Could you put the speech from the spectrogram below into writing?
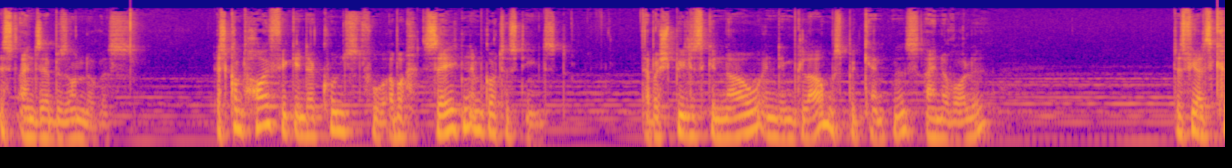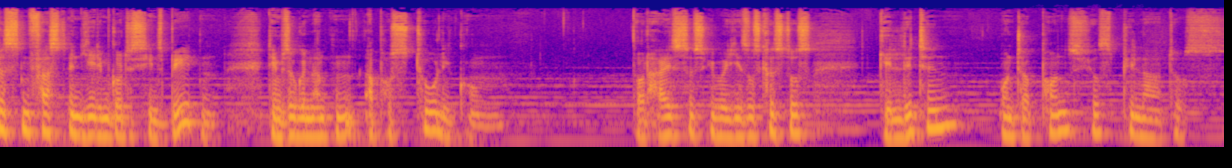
ist ein sehr besonderes. Es kommt häufig in der Kunst vor, aber selten im Gottesdienst. Dabei spielt es genau in dem Glaubensbekenntnis eine Rolle, dass wir als Christen fast in jedem Gottesdienst beten, dem sogenannten Apostolikum. Dort heißt es über Jesus Christus, gelitten unter Pontius Pilatus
